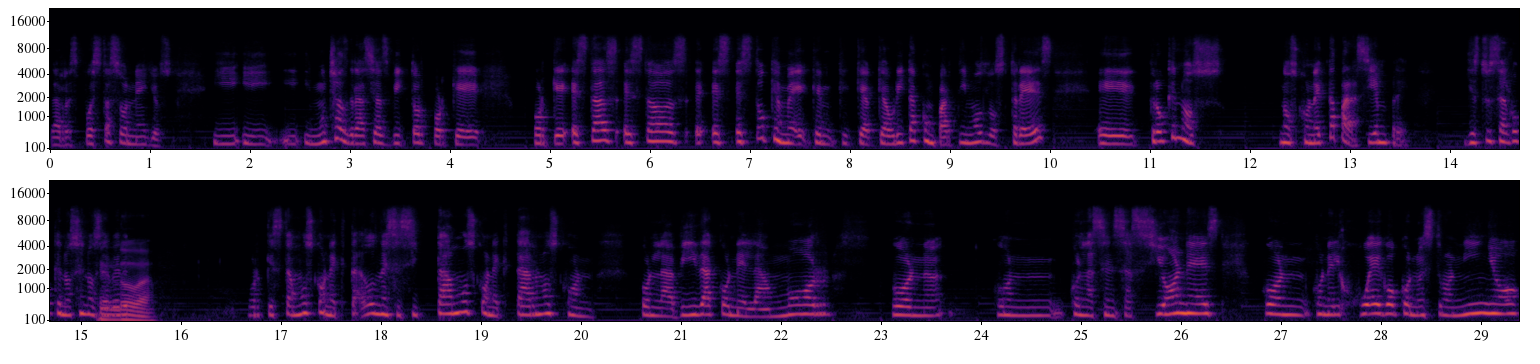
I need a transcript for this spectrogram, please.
la respuesta son ellos. Y, y muchas gracias, Víctor, porque porque estas, estas, es, esto que, me, que, que, que, ahorita compartimos los tres, eh, creo que nos, nos conecta para siempre. Y esto es algo que no se nos Sin debe duda. Porque estamos conectados, necesitamos conectarnos con, con la vida, con el amor, con, con, con las sensaciones, con, con, el juego, con nuestro niño,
